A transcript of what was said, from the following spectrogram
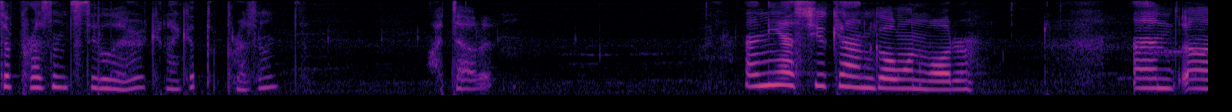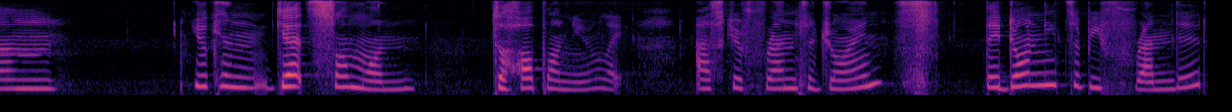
the present still there? Can I get the present? I doubt it. And yes, you can go on water. And um you can get someone to hop on you, like ask your friend to join. They don't need to be friended.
